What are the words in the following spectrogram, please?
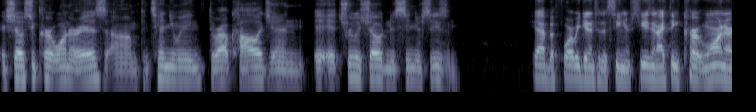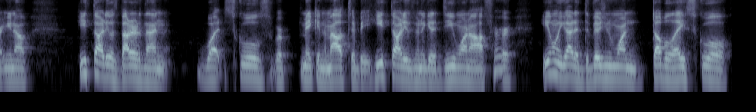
it shows who Kurt Warner is, um, continuing throughout college, and it, it, truly showed in his senior season. Yeah, before we get into the senior season, I think Kurt Warner, you know, he thought he was better than what schools were making him out to be. He thought he was going to get a D1 offer. he only got a Division One Double A school,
